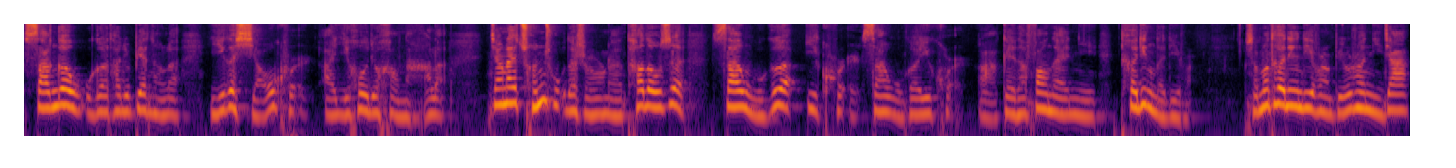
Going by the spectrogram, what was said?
三个五个它就变成了一个小捆儿啊，以后就好拿了。将来存储的时候呢，它都是三五个一捆儿，三五个一捆儿啊，给它放在你特定的地方。什么特定地方？比如说你家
